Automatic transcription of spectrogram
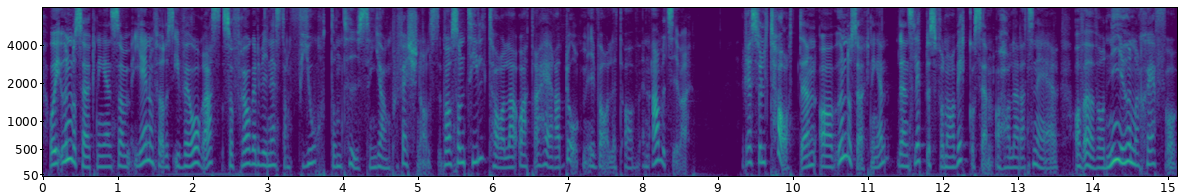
Och i undersökningen som genomfördes i våras så frågade vi nästan 14 000 young professionals vad som tilltalar och attraherar dem i valet av en arbetsgivare. Resultaten av undersökningen den släpptes för några veckor sedan och har laddats ner av över 900 chefer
